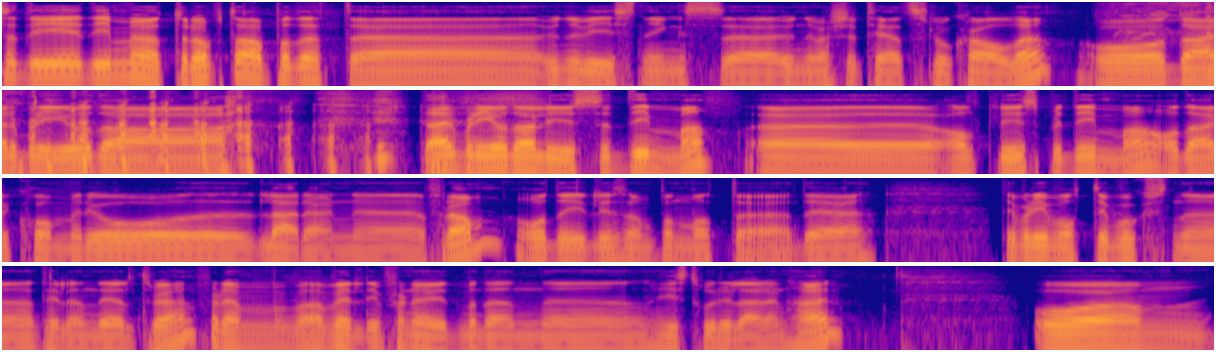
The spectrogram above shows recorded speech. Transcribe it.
så de, de møter opp da på dette undervisnings-universitetslokalet, og der blir jo da Der blir jo da lyset dimma. Uh, alt lys blir dimma, og der kommer jo lærerne fram, og de liksom på en måte Det, det blir vått i buksene til en del, tror jeg, for de var veldig fornøyd med den uh, historielæreren her. Og mm,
